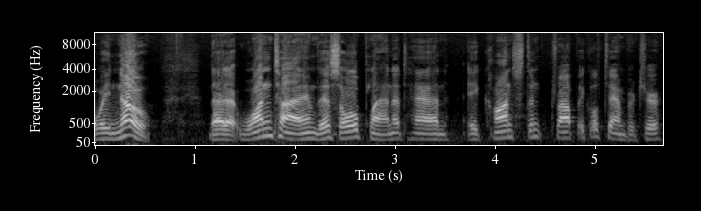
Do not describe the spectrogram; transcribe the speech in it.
we know that at one time this old planet had a constant tropical temperature,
